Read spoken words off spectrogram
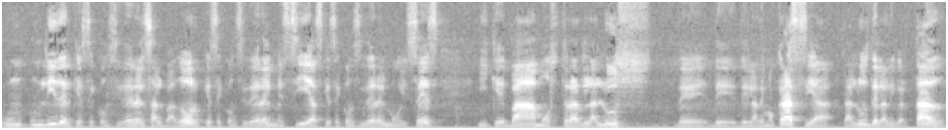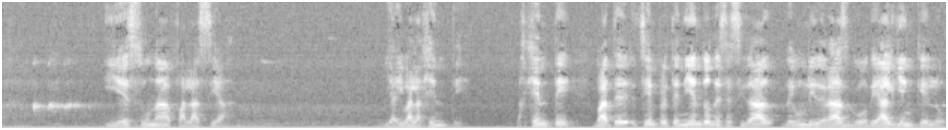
un, un, líder que se considera el Salvador, que se considera el Mesías, que se considera el Moisés y que va a mostrar la luz de, de la democracia, la luz de la libertad. Y es una falacia. Y ahí va la gente la gente va siempre teniendo necesidad de un liderazgo, de alguien que lo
